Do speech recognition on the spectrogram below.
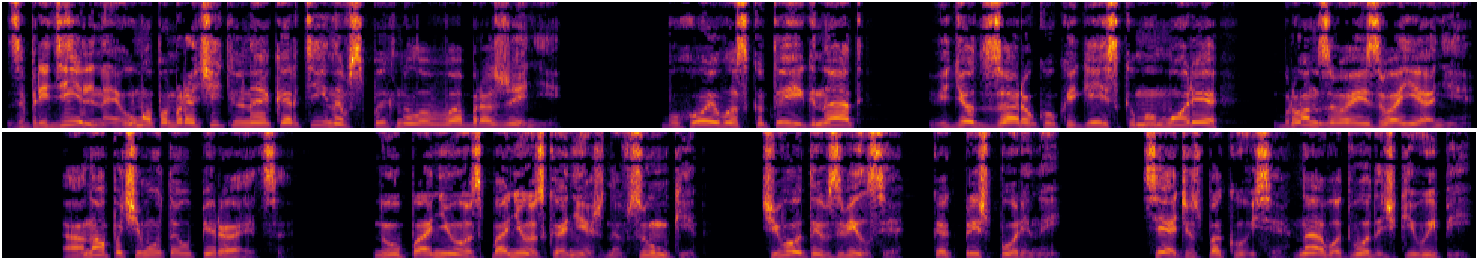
Запредельная, умопомрачительная картина вспыхнула в воображении. Бухой его скуты Игнат ведет за руку к Эгейскому морю бронзовое изваяние, а оно почему-то упирается. «Ну, понес, понес, конечно, в сумке. Чего ты взвился, как пришпоренный? Сядь, успокойся. На, вот водочки выпей».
